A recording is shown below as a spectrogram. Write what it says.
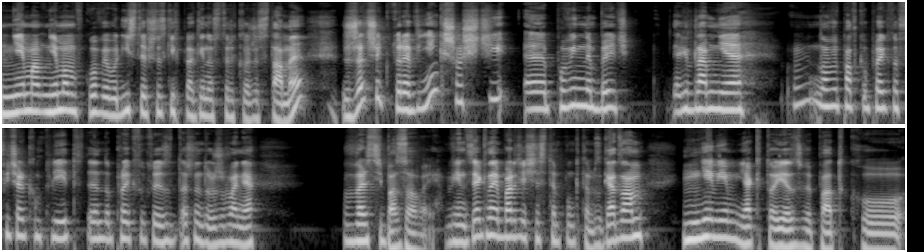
nie mam, nie mam w głowie listy wszystkich pluginów, z których korzystamy. Rzeczy, które w większości e, powinny być, jak dla mnie, no w wypadku projektu Feature Complete, e, do projektu, który jest zdatny do używania w wersji bazowej. Więc jak najbardziej się z tym punktem zgadzam. Nie wiem, jak to jest w wypadku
